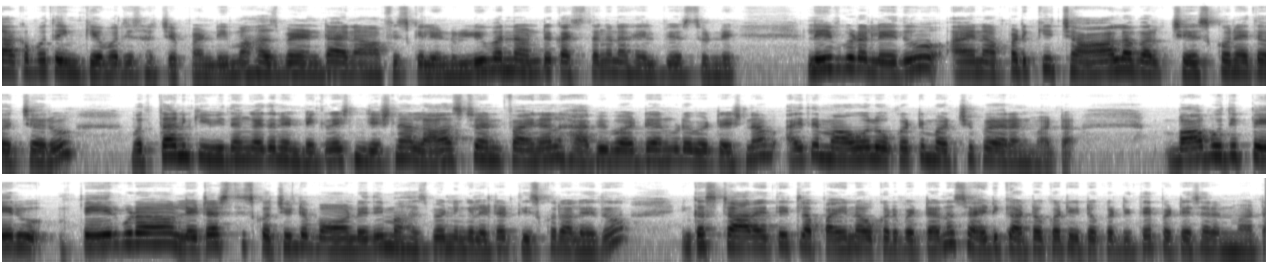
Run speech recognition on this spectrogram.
కాకపోతే ఇంకెవరు చేశారు చెప్పండి. మా హస్బెండ్ అంటే ఆయన ఆఫీస్కి వెళ్ళిండు. లీవ్ అన్న ఉంటే ఖచ్చితంగా నాకు హెల్ప్ చేస్తుంది చేస్తుండే. లీవ్ కూడా లేదు. ఆయన అప్పటికి చాలా వర్క్ చేసుకొని అయితే వచ్చారు. మొత్తానికి ఈ విధంగా అయితే నేను డెకరేషన్ చేసిన. Last and final happy birthday అని కూడా పెట్టేసిన. అయితే మా వాళ్ళు ఒకటి మర్చిపోయారనమాట బాబుది పేరు పేరు కూడా లెటర్స్ తీసుకొచ్చింటే బాగుండేది. మా హస్బెండ్ ఇంకా లెటర్ తీసుకురాలేదు. ఇంకా స్టార్ అయితే ఇట్లా పైన ఒకటి పెట్టాను. సైడ్కి అటొకటి ఇటొకటి అయితే పెట్టేశారనమాట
